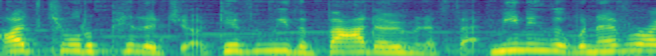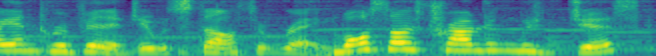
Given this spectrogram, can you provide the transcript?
I'd killed a pillager, giving me the bad omen effect, meaning that whenever I enter a village, it would start a raid. Whilst I was traveling with Jisk,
